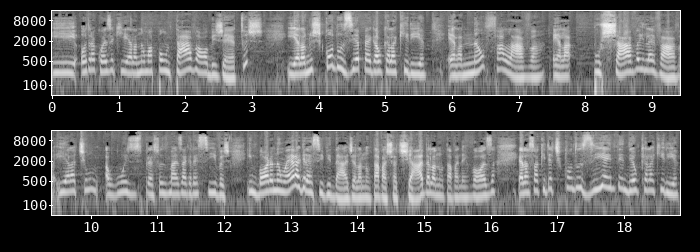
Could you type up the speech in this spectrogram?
E outra coisa é que ela não apontava objetos e ela nos conduzia a pegar o que ela queria. Ela não falava, ela puxava e levava. E ela tinha algumas expressões mais agressivas. Embora não era agressividade, ela não estava chateada, ela não estava nervosa, ela só queria te conduzir a entender o que ela queria.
